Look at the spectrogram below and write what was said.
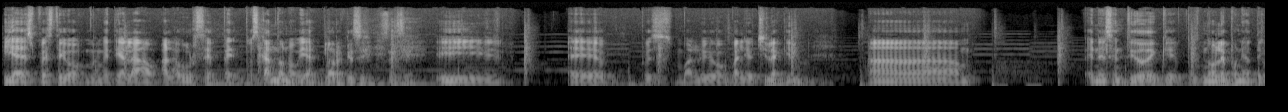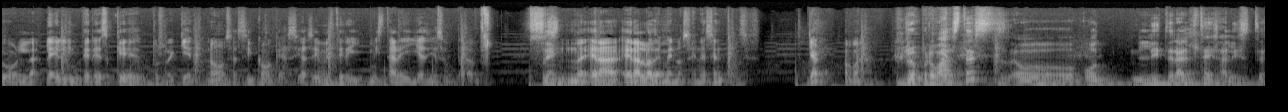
y ya después, te digo, me metí a la, a la URSE buscando novia, claro que sí. Sí, sí. Y eh, pues valió, valió chilaquil. Ah, en el sentido de que pues no le ponía te digo, la- el interés que pues requiere, ¿no? O sea, así como que hacía así mis, mis tareillas y eso, pero pues, Sí. era, era lo de menos en ese entonces. Ya, va. ¿Reprobaste o, o literal te saliste?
